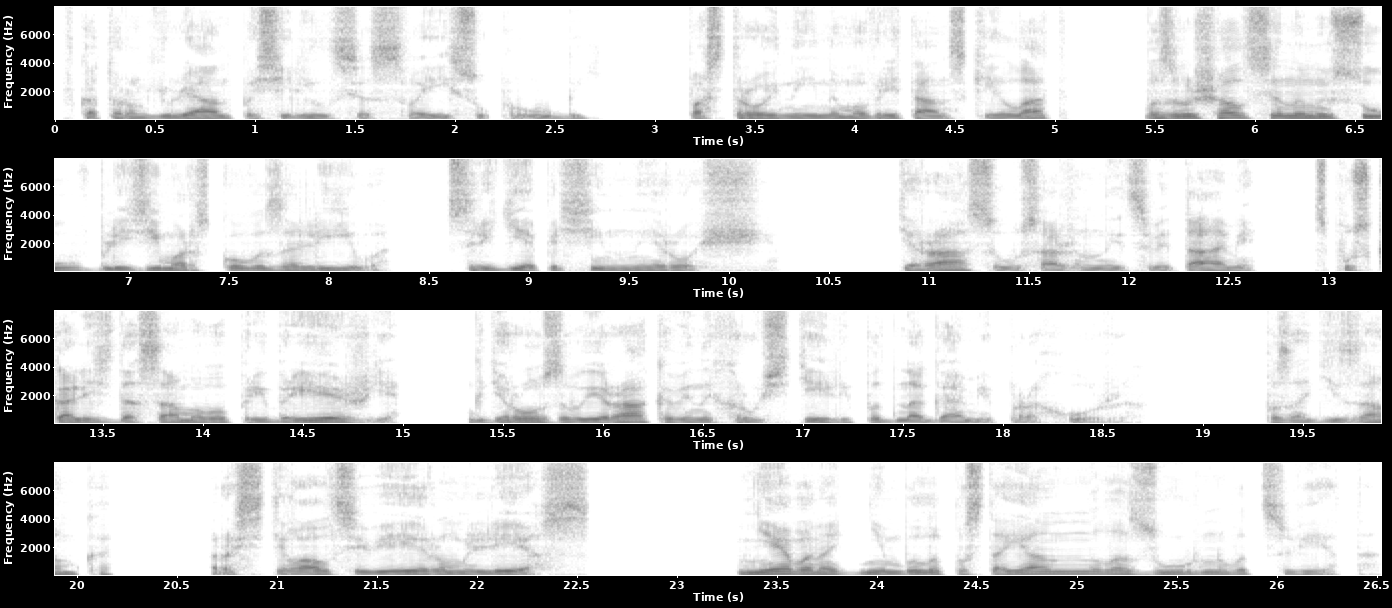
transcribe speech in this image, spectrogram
в котором Юлиан поселился с своей супругой, построенный на мавританский лад, возвышался на мысу вблизи морского залива, среди апельсинной рощи. Террасы, усаженные цветами, спускались до самого прибрежья, где розовые раковины хрустели под ногами прохожих. Позади замка расстилался веером лес. Небо над ним было постоянно лазурного цвета.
